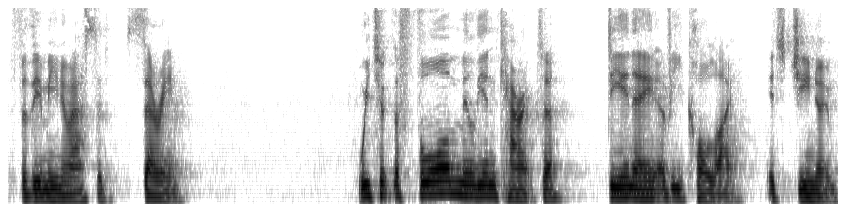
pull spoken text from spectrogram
for the amino acid serine? We took the 4 million character DNA of E. coli, its genome,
